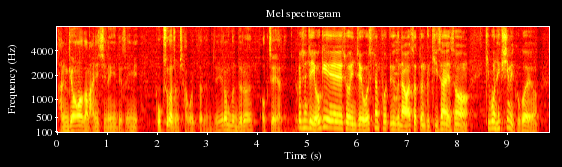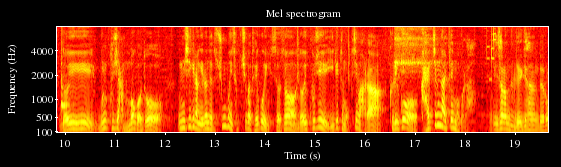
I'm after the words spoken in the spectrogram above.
간경화가 많이 진행이 돼서 이미 복수가 좀 차고 있다든지 이런 분들은 억제해야 됩니다. 그래서 이제 여기에서 이제 워싱턴 포스트 그 나왔었던 그 기사에서 기본 핵심이 그거예요. 너희 물 굳이 안 먹어도 음식이랑 이런 데서 충분히 섭취가 되고 있어서 너희 굳이 2리터 먹지 마라. 그리고 갈증 날 때 먹어라. 이 사람들 얘기하는 대로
